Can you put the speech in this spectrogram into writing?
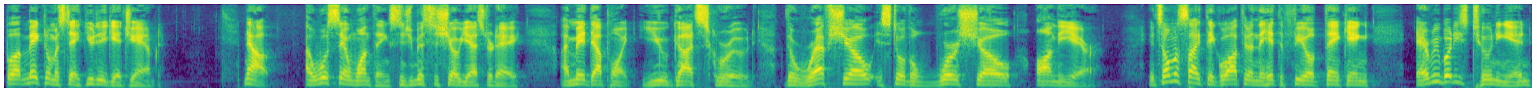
But make no mistake, you did get jammed. Now, I will say one thing since you missed the show yesterday, I made that point. You got screwed. The ref show is still the worst show on the air. It's almost like they go out there and they hit the field thinking everybody's tuning in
